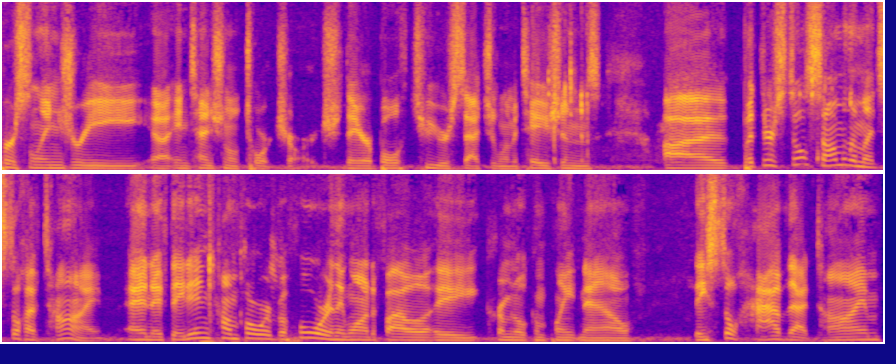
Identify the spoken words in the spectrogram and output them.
personal injury uh, intentional tort charge they are both two-year statute limitations uh, but there's still some of them that still have time and if they didn't come forward before and they wanted to file a criminal complaint now they still have that time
